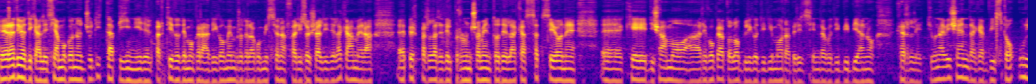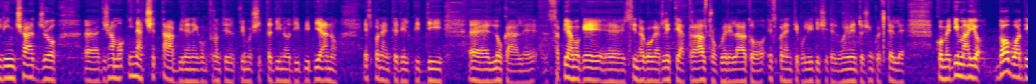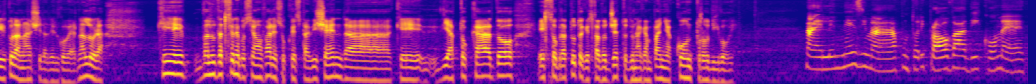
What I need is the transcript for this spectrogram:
Eh, Radio Radicale, siamo con Giuditta Pini del Partito Democratico, membro della Commissione Affari Sociali della Camera, eh, per parlare del pronunciamento della Cassazione eh, che diciamo, ha revocato l'obbligo di dimora per il sindaco di Bibbiano Carletti. Una vicenda che ha visto un linciaggio eh, diciamo, inaccettabile nei confronti del primo cittadino di Bibbiano, esponente del PD eh, locale. Sappiamo che eh, il sindaco Carletti ha tra l'altro querelato esponenti politici del Movimento 5 Stelle come Di Maio dopo addirittura la nascita del governo. Allora, che valutazione possiamo fare su questa vicenda che vi ha toccato e soprattutto che è stato oggetto di una campagna contro di voi? Ma è l'ennesima appunto riprova di come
